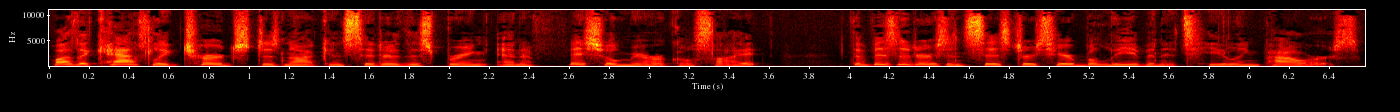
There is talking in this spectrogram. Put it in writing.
While the Catholic Church does not consider the spring an official miracle site, the visitors and sisters here believe in its healing powers.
